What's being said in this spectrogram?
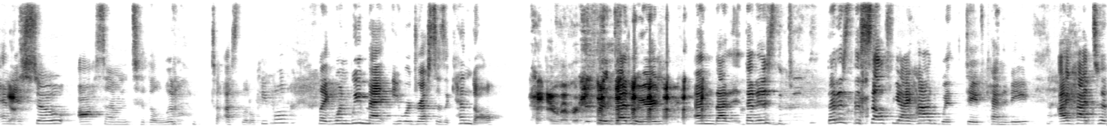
and Yes. it's so awesome to the little to us little people like when we met you were dressed as a ken doll I remember. For dead weird. and that that is the that is the selfie I had with Dave Kennedy. I had to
